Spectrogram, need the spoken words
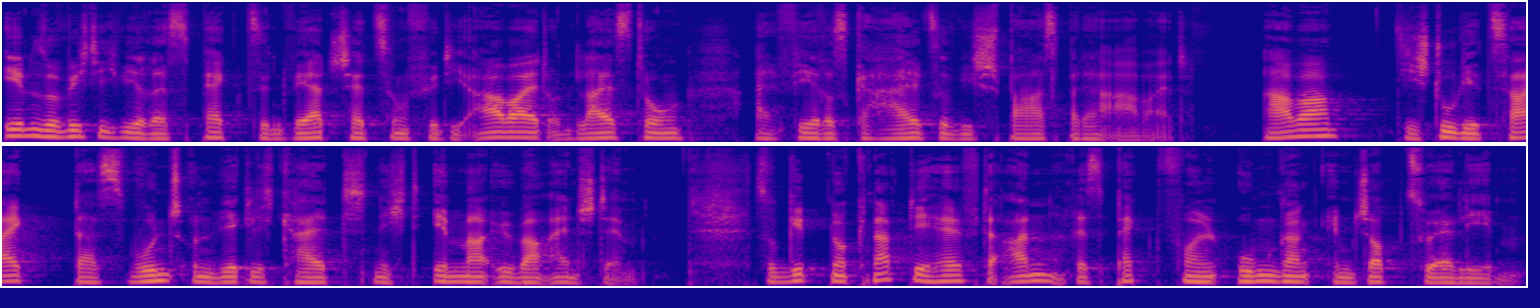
Ebenso wichtig wie Respekt sind Wertschätzung für die Arbeit und Leistung, ein faires Gehalt sowie Spaß bei der Arbeit. Aber die Studie zeigt, dass Wunsch und Wirklichkeit nicht immer übereinstimmen. So gibt nur knapp die Hälfte an, respektvollen Umgang im Job zu erleben.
